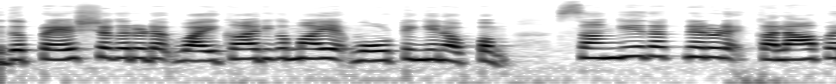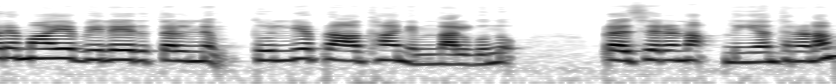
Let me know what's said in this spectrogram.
ഇത് പ്രേക്ഷകരുടെ വൈകാരികമായ വോട്ടിങ്ങിനൊപ്പം സംഗീതജ്ഞരുടെ കലാപരമായ വിലയിരുത്തലിനും തുല്യ പ്രാധാന്യം നൽകുന്നു. പ്രചരണ നിയന്ത്രണം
